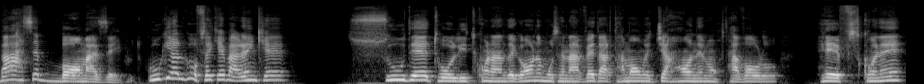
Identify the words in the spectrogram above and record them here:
بحث بامزه بود. گوگل گفته که برای اینکه سود تولید کنندگان متنوع در تمام جهان محتوا رو حفظ کنه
